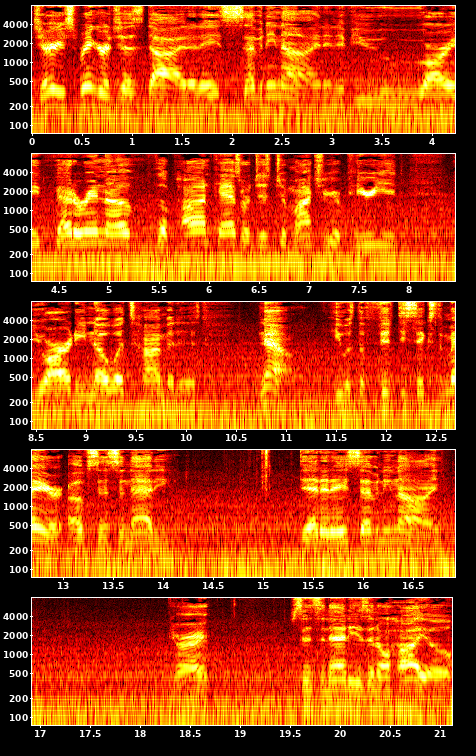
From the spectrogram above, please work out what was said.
Jerry Springer just died at age 79. And if you are a veteran of the podcast or just Gematria, period, you already know what time it is. Now, he was the 56th mayor of Cincinnati, dead at age 79. All right. Cincinnati is in Ohio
